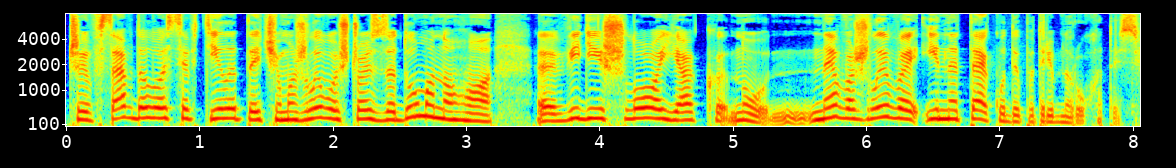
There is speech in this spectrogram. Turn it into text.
чи все вдалося втілити, чи можливо щось задуманого е, відійшло як ну неважливе і не те, куди потрібно рухатись?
